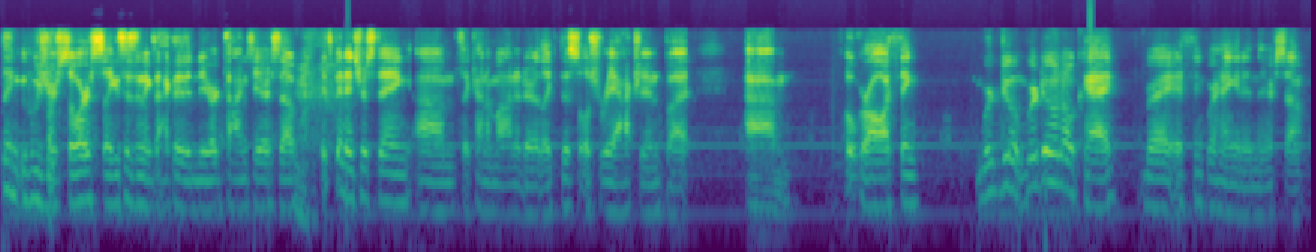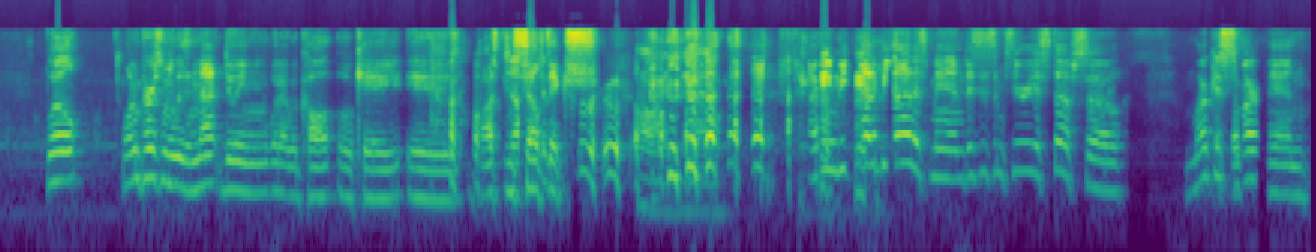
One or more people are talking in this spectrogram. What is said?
like, who's your source? Like this isn't exactly the New York Times here, so it's been interesting um, to kind of monitor like the social reaction. But um, overall, I think we're doing we're doing okay, right? I think we're hanging in there. So. Well, one person who is not doing what I would call okay is Boston Celtics. oh, I, I mean, we gotta be honest, man. This is some serious stuff. So, Marcus Smart, man,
